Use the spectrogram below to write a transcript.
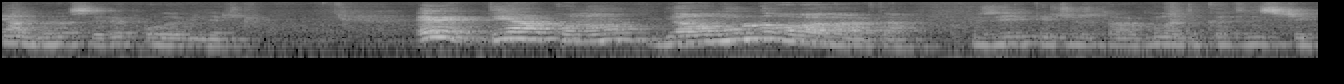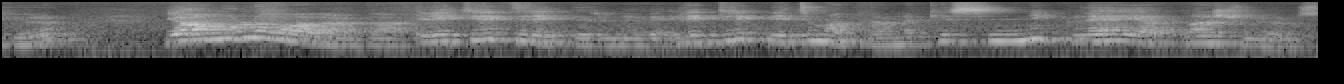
yangına sebep olabilir. Evet diğer konu yağmurlu havalarda. Özellikle çocuklar buna dikkatinizi çekiyorum. Yağmurlu havalarda elektrik direklerine ve elektrik iletim hatlarına kesinlikle yaklaşmıyoruz.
